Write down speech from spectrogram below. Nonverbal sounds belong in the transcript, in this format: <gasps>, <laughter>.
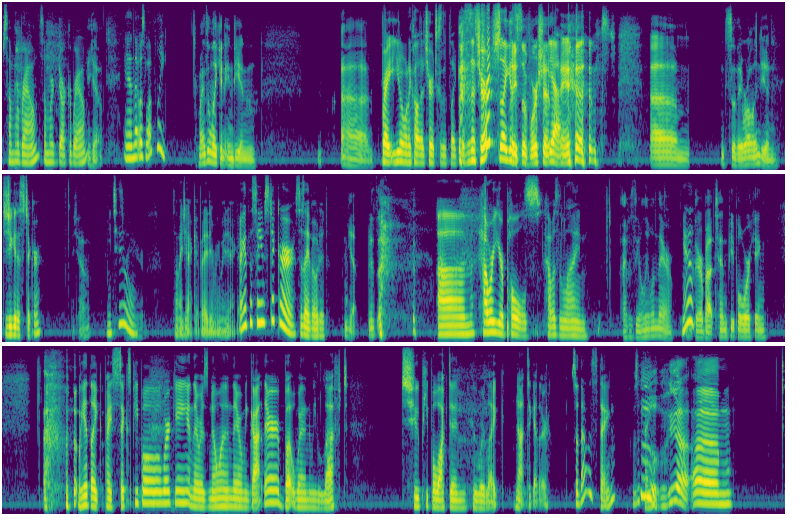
Some were brown, some were darker brown, Yeah. and that was lovely. Mine's in like an Indian. Uh, Right, you don't want to call it a church because it's like, is this a church? <laughs> Like, place of worship. Yeah. And <laughs> um, so they were all Indian. did you get a sticker? Yeah. Me it's right too. It's not my jacket, but I didn't bring my jacket. I got the same sticker. It says I voted. Yeah. <laughs> Um, how were your polls? How was the line? I was the only one there. Yeah. There were about ten people working. we had <laughs> like probably six people working and there was no one there when we got there but when we left two people walked in who were like not together so that was a thing it was a thing Ooh, yeah. Um.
